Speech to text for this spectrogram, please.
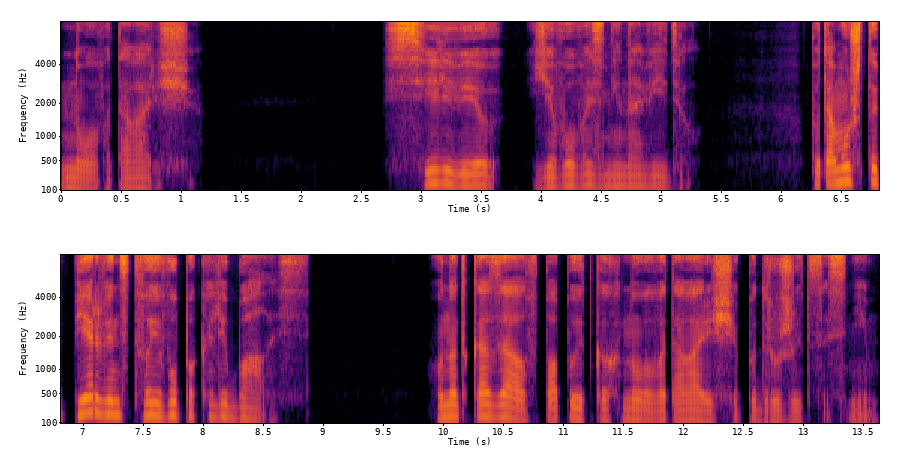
нового товарища. Сильвию его возненавидел, потому что первенство его поколебалось. Он отказал в попытках нового товарища подружиться с ним.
